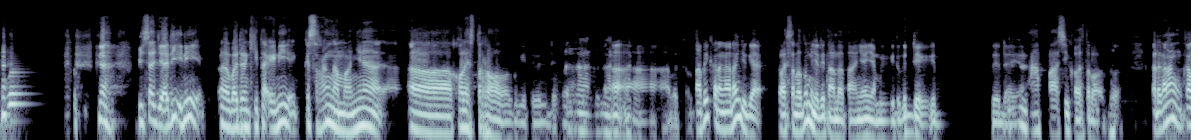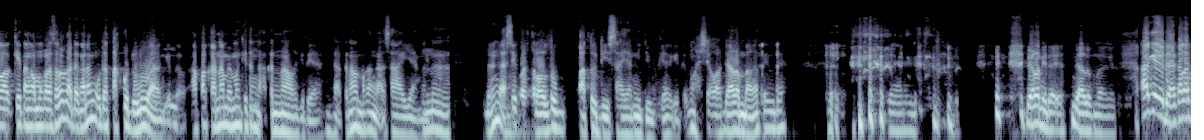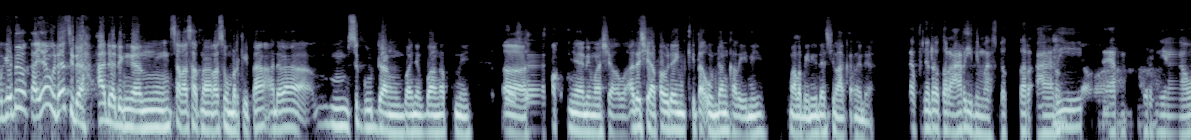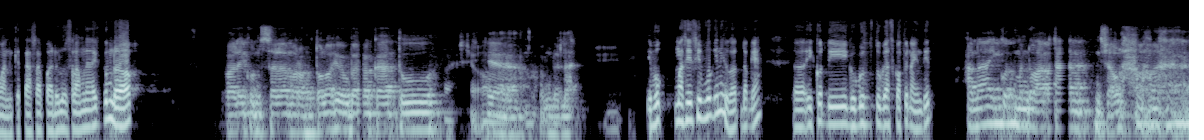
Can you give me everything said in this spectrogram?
Nah, bisa jadi ini uh, badan kita ini keserang namanya uh, kolesterol begitu. Benar, benar. Uh, uh, betul. Tapi kadang-kadang juga kolesterol itu menjadi tanda tanya yang begitu gede gitu. Ya. Apa sih kolesterol itu? Kadang-kadang kalau kita ngomong kolesterol, kadang-kadang udah takut duluan gitu. Apa karena memang kita nggak kenal gitu ya? Nggak kenal maka nggak sayang. Gitu. Benar. Benar nggak sih kolesterol itu patut disayangi juga gitu? Masya Allah dalam banget ya udah. dalam ya, ya, dalam banget. Oke udah, kalau begitu kayaknya udah sudah ada dengan salah satu narasumber kita, ada mm, segudang banyak banget nih uh, stoknya nih, masya Allah. Ada siapa udah yang kita undang kali ini malam ini? Dan silakan udah. Kita punya Dokter Ari nih Mas, Dokter Ari R. Kurniawan. Kita sapa dulu. Assalamualaikum dok. Waalaikumsalam warahmatullahi wabarakatuh. Masya Allah. Ya, alhamdulillah. Sibuk masih sibuk ini dok, dok ya? Uh, ikut di gugus tugas COVID-19? Ana ikut mendoakan, insya Allah.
